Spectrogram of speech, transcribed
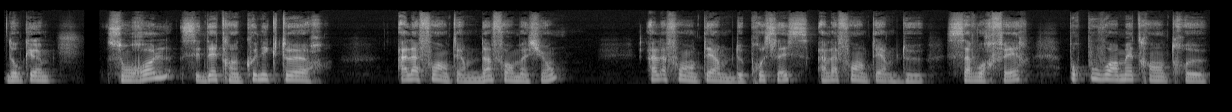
Donc, euh, son rôle, c'est d'être un connecteur à la fois en termes d'information, à la fois en termes de process, à la fois en termes de savoir-faire, pour pouvoir mettre entre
